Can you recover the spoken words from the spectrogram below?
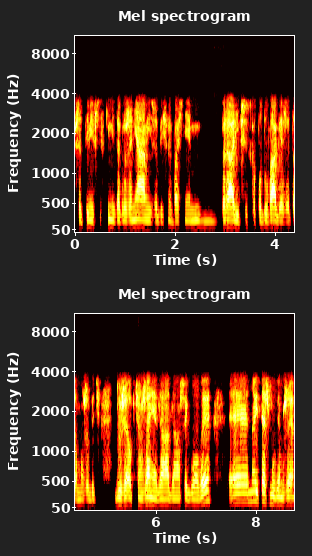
przed tymi wszystkimi zagrożeniami, żebyśmy właśnie brali wszystko pod uwagę, że to może być duże obciążenie dla, dla naszej głowy. E, no i też mówią, że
